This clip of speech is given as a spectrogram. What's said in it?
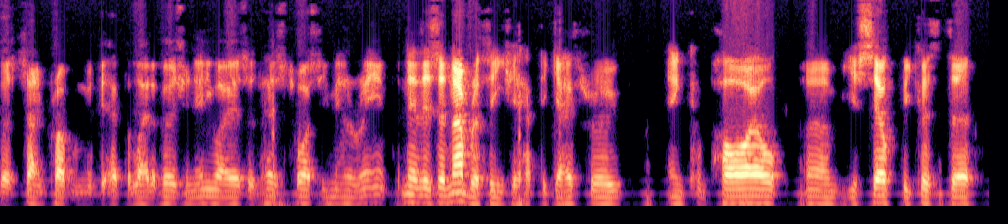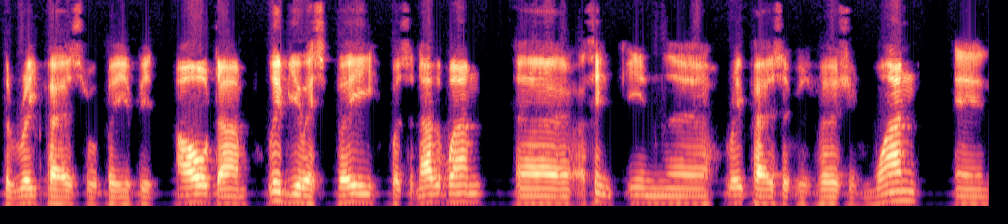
the same problem if you have the later version anyway, as it has twice the amount of RAM. Now, there's a number of things you have to go through and compile um, yourself because the, the repos will be a bit old. Um, libusb was another one. Uh, I think in the repos it was version 1 and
